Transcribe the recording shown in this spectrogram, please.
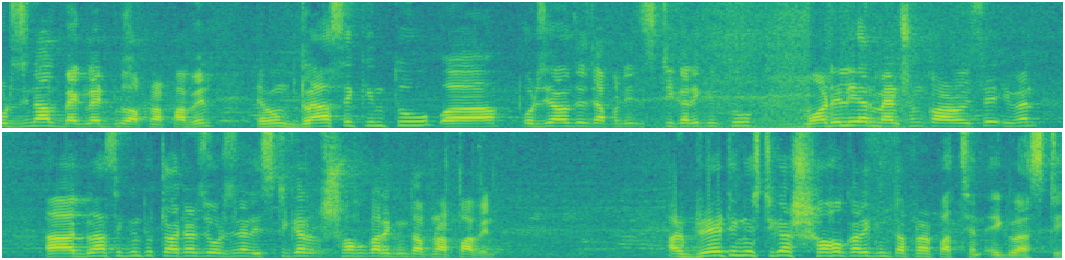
অরিজিনাল ব্যাকলাইটগুলো আপনারা পাবেন এবং গ্লাসে কিন্তু অরিজিনাল যে জাপানিজ স্টিকারই কিন্তু মডেলিয়ার মেনশন করা হয়েছে। ইভেন গ্লাসে কিন্তু টয়টার যে অরিজিনাল স্টিকার সহকারে কিন্তু আপনারা পাবেন। আর গ্রেটিং স্টিকার সহকারে কিন্তু আপনারা পাচ্ছেন এই গ্লাসটি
